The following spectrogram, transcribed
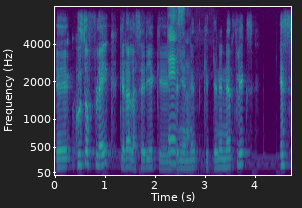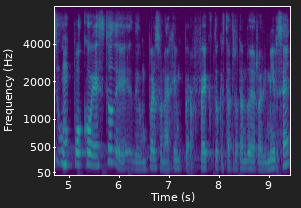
Eh, justo Flake, que era la serie que, tenía que tiene Netflix, es un poco esto de, de, un personaje imperfecto que está tratando de redimirse,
